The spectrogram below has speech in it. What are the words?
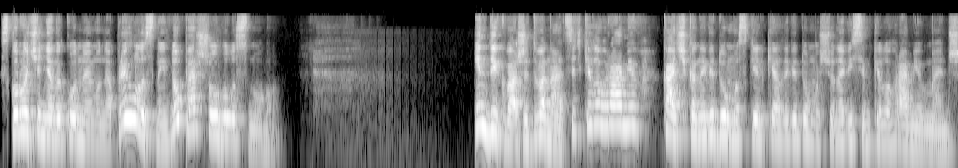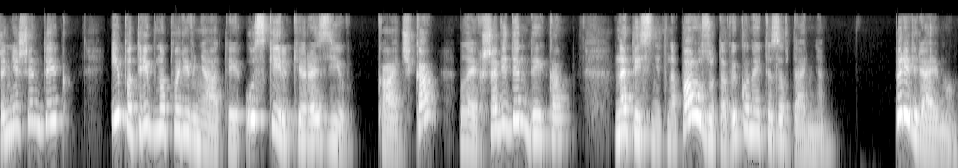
Скорочення виконуємо на приголосний до першого голосного. Індик важить 12 кілограмів, качка невідомо скільки, але відомо, що на 8 кілограмів менше, ніж індик. І потрібно порівняти, у скільки разів качка легша від індика. Натисніть на паузу та виконайте завдання. Перевіряємо.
